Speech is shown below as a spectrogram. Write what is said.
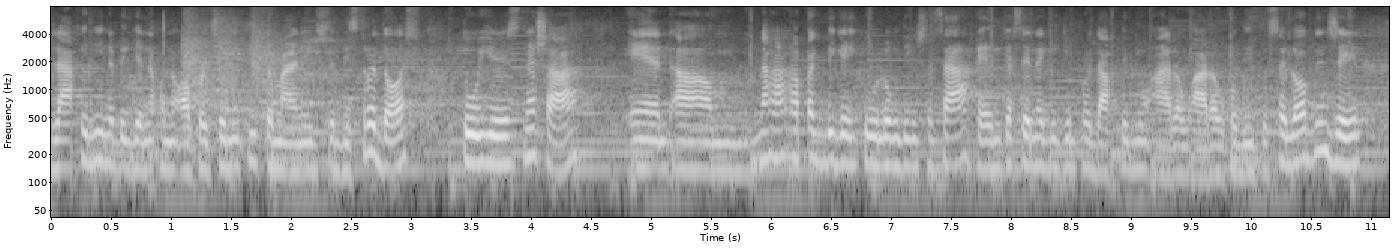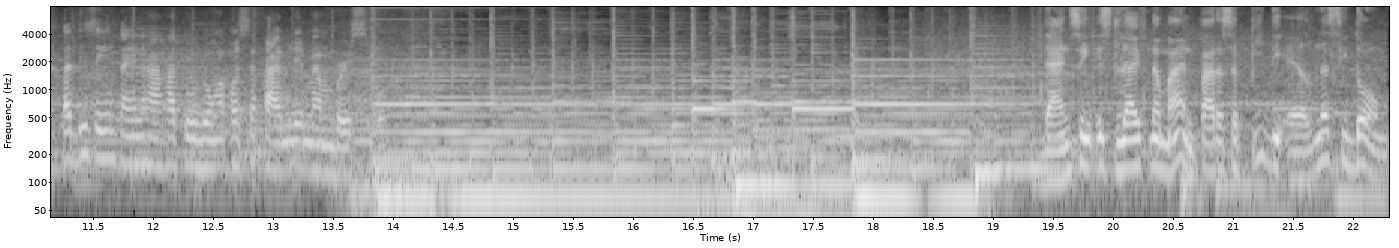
Luckily, nabigyan ako ng opportunity to manage the Bistro Dos. Two years na siya. And um, nakakapagbigay tulong din siya sa akin kasi nagiging productive yung araw-araw ko dito sa loob ng jail. At the same time, nakakatulong ako sa family members ko. Dancing is life naman para sa PDL na si Dong.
